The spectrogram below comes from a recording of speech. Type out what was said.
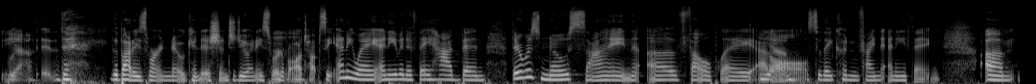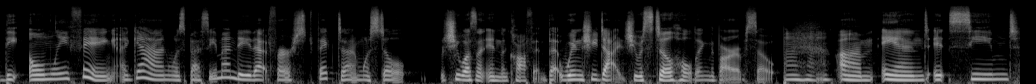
Yeah. the, the bodies were in no condition to do any sort of autopsy anyway. And even if they had been there was no sign of foul play at Yeah. all. So they couldn't find anything. Um, the only thing again was bessie mundy that first victim was still she wasn't in the coffin but when she died she was still holding the bar of soap Mm-hmm. um, and it seemed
